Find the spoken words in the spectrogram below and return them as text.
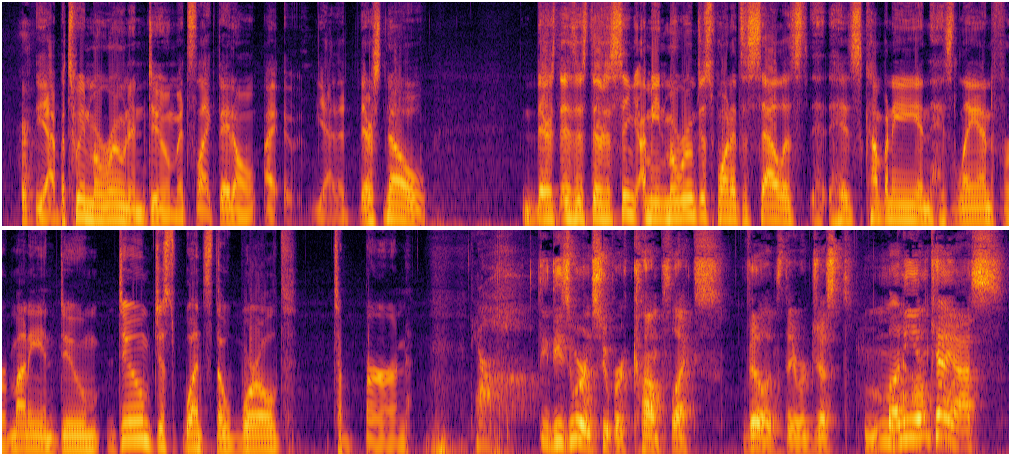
yeah, between Maroon and Doom, it's like they don't. I yeah, there's no. There's there's this, there's a sing. I mean, Maroon just wanted to sell his his company and his land for money, and Doom Doom just wants the world to burn. Th- these weren't super complex villains. They were just money and chaos.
